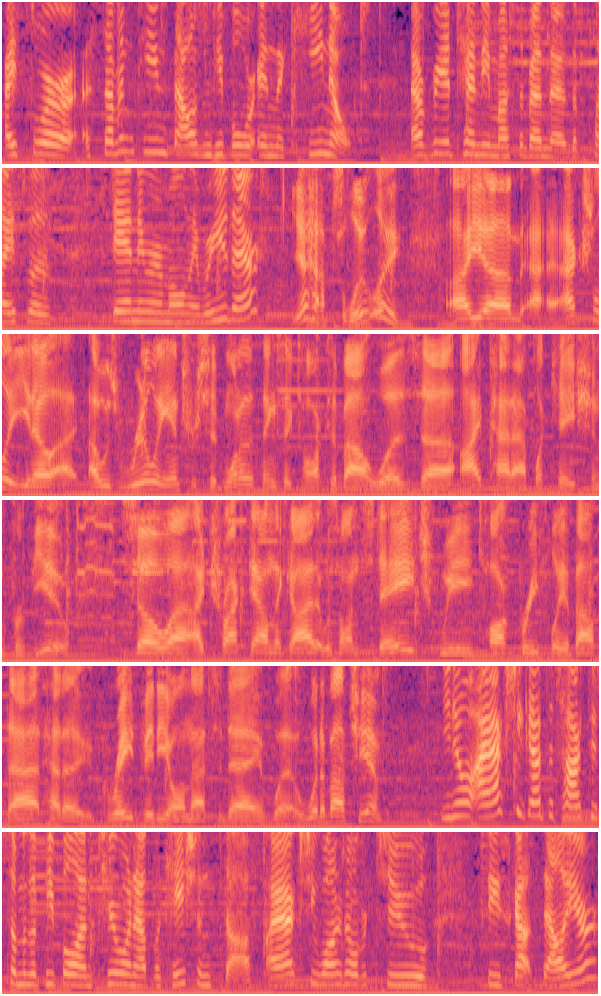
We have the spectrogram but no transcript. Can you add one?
I swear, 17,000 people were in the keynote. Every attendee must have been there. The place was standing room only. Were you there? Yeah, absolutely. I um, actually, you know, I, I, was really interested. One of the things they talked about was uh, iPad application for View. So uh, I tracked down the guy that was on stage. We talked briefly about that. Had a great video on that today. What, what about you? You know, I actually got to talk to some of the people on Tier 1 application stuff. I actually walked over to see Scott Salyer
